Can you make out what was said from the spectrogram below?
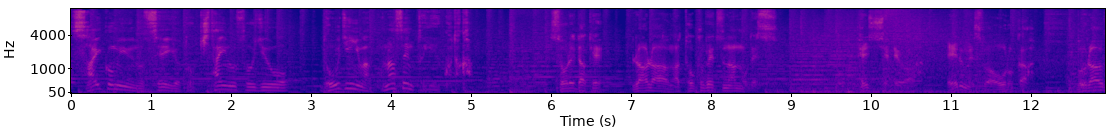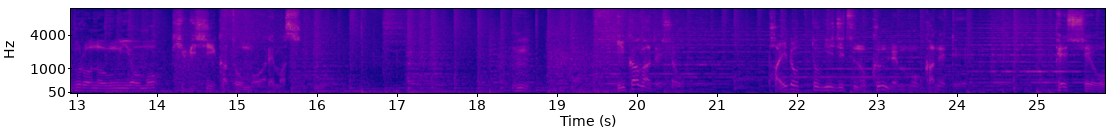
サイコミューの制御と機体の操縦を同時にはこなせんということか。それだけララーが特別なのです。ペッシェではエルメスはおろか。ブラウブロの運用も厳しいかと思われますうん。いかがでしょう？パイロット技術の訓練も兼ねてペッシェを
